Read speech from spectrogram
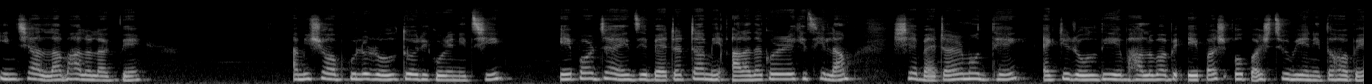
ইনশাআল্লাহ ভালো লাগবে। আমি সবগুলো রোল তৈরি করে নিচ্ছি। এ পর্যায়ে যে ব্যাটারটা আমি আলাদা করে রেখেছিলাম, সে ব্যাটারের মধ্যে একটি রোল দিয়ে ভালোভাবে এপাশ ওপাশ চুবিয়ে নিতে হবে।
